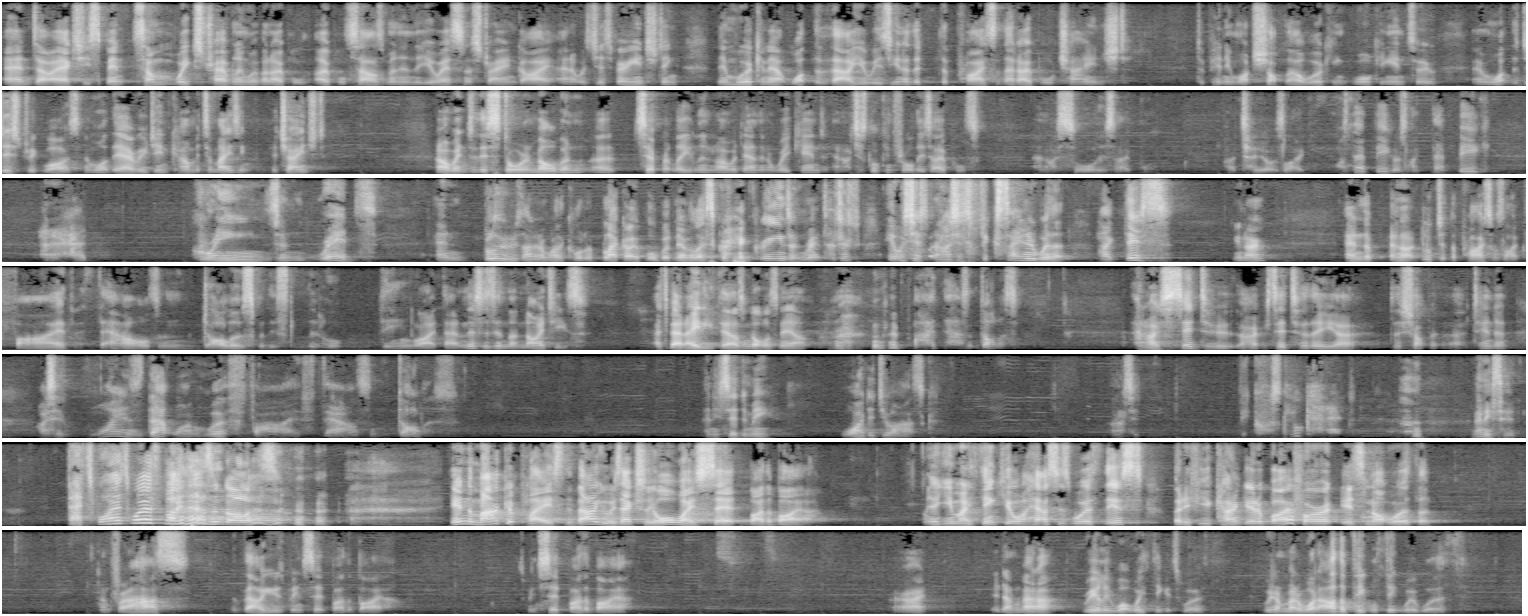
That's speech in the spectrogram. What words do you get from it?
And uh, I actually spent some weeks traveling with an opal, opal salesman in the US, an Australian guy, and it was just very interesting then working out what the value is. You know, the, the price of that opal changed depending what shop they were working, walking into and what the district was and what the average income. It's amazing. It changed. And I went to this store in Melbourne uh, separately. Lynn and I were down there on a weekend, and I was just looking for all these opals, and I saw this opal. I tell you, it was like, wasn't that big? It was like that big, and it had greens and reds and blues. I don't know why they called it a black opal, but nevertheless, greens and reds. I just, it was just, and I was just fixated with it, like this, you know. And the, and I looked at the price. It was like five thousand dollars for this little thing like that. And this is in the nineties. That's about eighty thousand dollars now. five thousand dollars. And I said to I said to the uh, the shop attendant, I said, why is that one worth $5,000? And he said to me, Why did you ask? And I said, Because look at it. and he said, That's why it's worth $5,000. In the marketplace, the value is actually always set by the buyer. Now, you may think your house is worth this, but if you can't get a buyer for it, it's not worth it. And for us, the value has been set by the buyer. It's been set by the buyer. All right? It doesn't matter really what we think it's worth. It doesn't matter what other people think we're worth.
